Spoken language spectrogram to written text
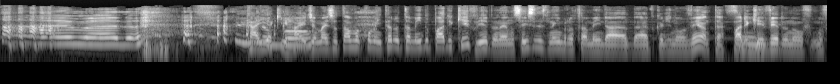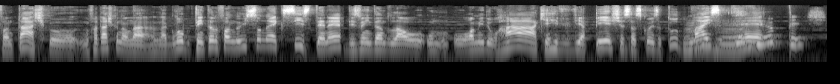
Ai, mano. Caí aqui bom. hard, mas eu tava comentando também do Padre Quevedo, né? Não sei se vocês lembram também da, da época de 90. Padre Sim. Quevedo no, no Fantástico. No Fantástico não, na, na Globo, tentando falando isso não existe, né? Desvendando lá o, o, o homem do Ra, que revivia peixe, essas coisas tudo. Mas é, Meu peixe.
